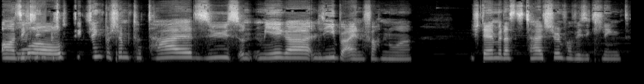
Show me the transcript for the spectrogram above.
Oh, sie, Wow. klingt, sie klingt bestimmt total süß und mega lieb einfach nur. Ich stelle mir das total schön vor, wie sie klingt.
